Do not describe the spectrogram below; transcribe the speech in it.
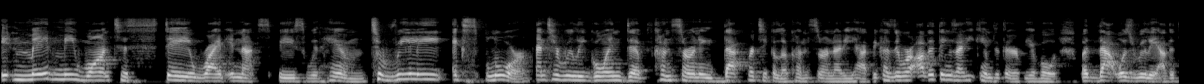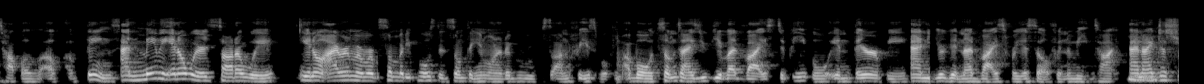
it made me want to stay right in that space with him to really explore and to really go in depth concerning that particular concern that he had because there were other things that he came to therapy about, but that was was really at the top of, of, of things. And maybe in a weird sort of way, you know, I remember somebody posted something in one of the groups on Facebook about sometimes you give advice to people in therapy and you're getting advice for yourself in the meantime. Mm-hmm. And I mm-hmm. just,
